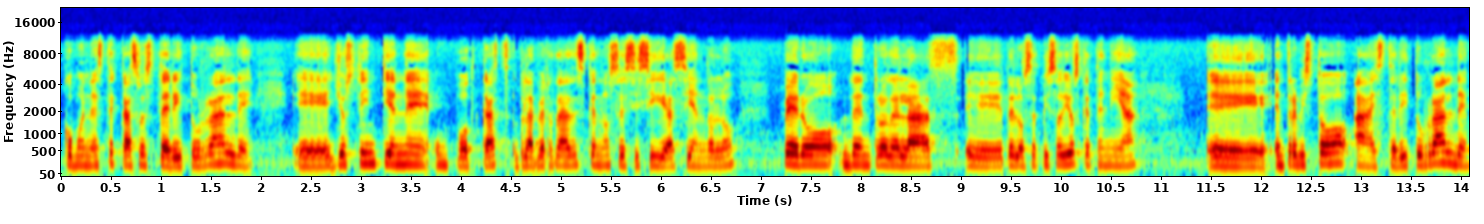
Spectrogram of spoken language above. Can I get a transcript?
como en este caso Esther Iturralde. Eh, Justin tiene un podcast, la verdad es que no sé si sigue haciéndolo, pero dentro de, las, eh, de los episodios que tenía, eh, entrevistó a Esther Iturralde.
